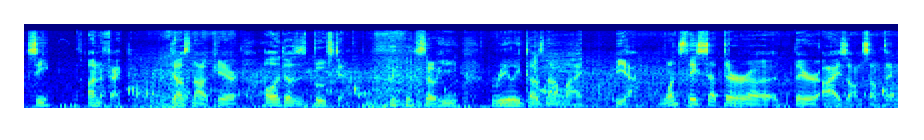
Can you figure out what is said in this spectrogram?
see? Unaffected. Does not care. All it does is boost him. so he really does not mind. But yeah, once they set their, uh, their eyes on something,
